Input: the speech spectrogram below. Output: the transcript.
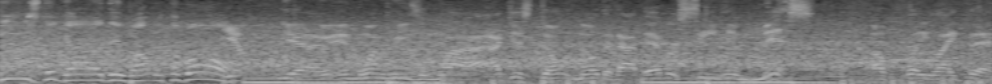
he's the guy they want with the ball. Yep. Yeah, and one reason why I just don't know that I've ever seen him miss a play like that.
